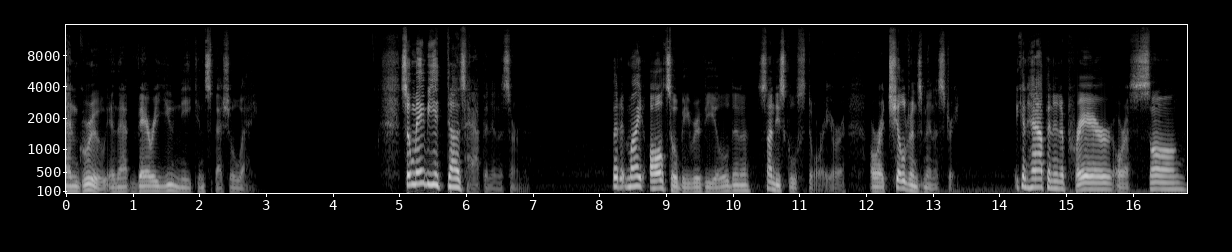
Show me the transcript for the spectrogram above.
and grew in that very unique and special way. So maybe it does happen in a sermon. But it might also be revealed in a Sunday school story or, or a children's ministry. It can happen in a prayer or a song,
